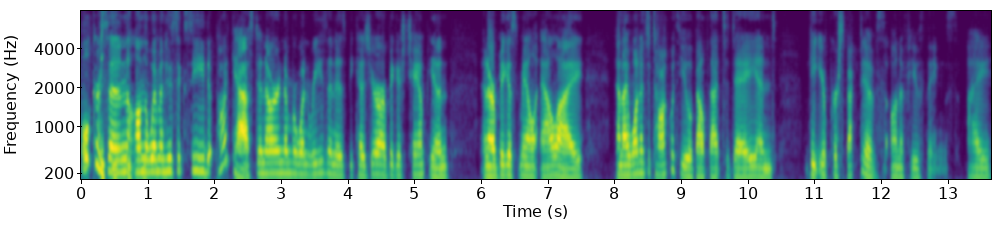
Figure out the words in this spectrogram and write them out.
Fulkerson on the Women Who Succeed podcast. And our number one reason is because you're our biggest champion and our biggest male ally. And I wanted to talk with you about that today and get your perspectives on a few things. I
